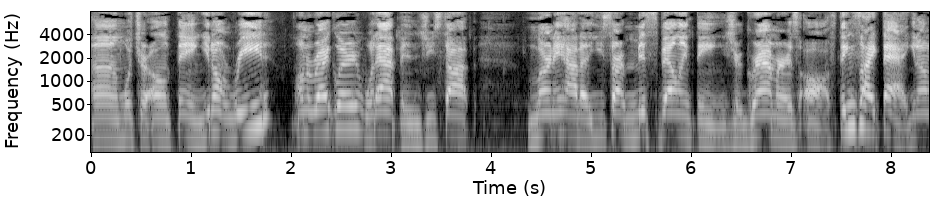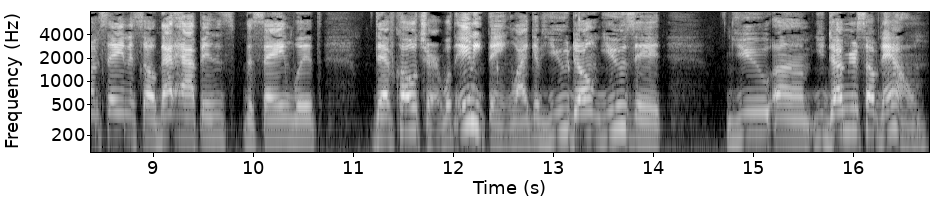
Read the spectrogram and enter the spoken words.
um, with your own thing. You don't read on a regular, what happens? You stop learning how to, you start misspelling things. Your grammar is off. Things like that. You know what I'm saying? And so that happens the same with deaf culture, with anything. Like if you don't use it, you um you dumb yourself down.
